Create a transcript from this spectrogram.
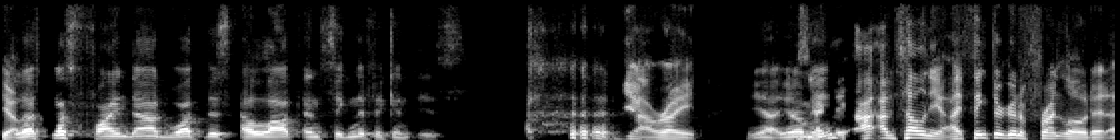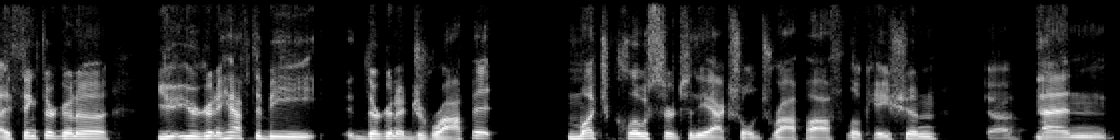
Yeah. Let's just find out what this a lot and significant is. yeah, right. Yeah, you know exactly. what I mean. I, am telling you, I think they're going to front load it. I think they're going to you're going to have to be. They're going to drop it much closer to the actual drop off location. Yeah. Than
